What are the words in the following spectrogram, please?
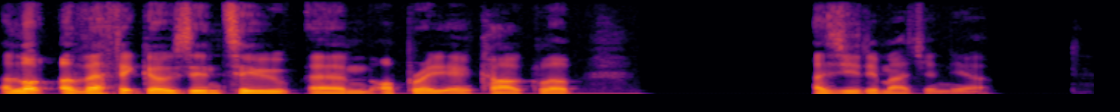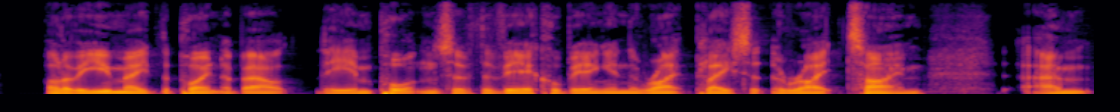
a lot of effort goes into um, operating a car club, as you'd imagine. Yeah. Oliver, you made the point about the importance of the vehicle being in the right place at the right time. Um,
